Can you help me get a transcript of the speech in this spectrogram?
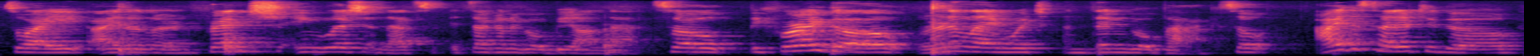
So I either learn French, English, and that's, it's not going to go beyond that. So before I go, learn a language and then go back. So I decided to go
